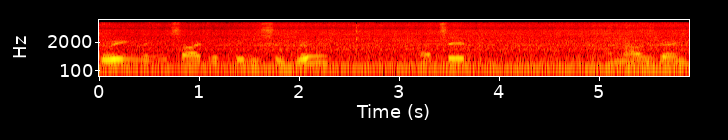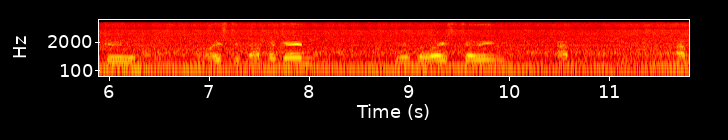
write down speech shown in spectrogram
gluing the inside with PVC glue. That's it. And now he's going to hoist it up again. There's the hoist going up, up.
